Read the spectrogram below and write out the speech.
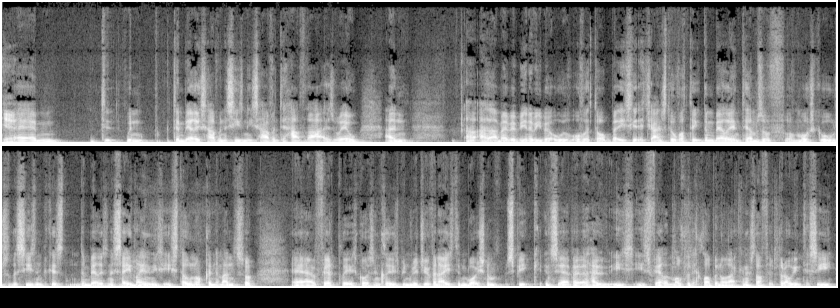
Yeah. Um, when Dembele's having the season he's having to have that as well, and I, I may be being a wee bit over the top, but he's got the chance to overtake Dembele in terms of, of most goals of the season because Dembele's in the sideline mm. and he's, he's, still knocking them in. So, uh, fair play to Scott Sinclair. He's been rejuvenised and watching him speak and say about how he's he's fell in love with the club and all that kind of stuff is brilliant to see.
